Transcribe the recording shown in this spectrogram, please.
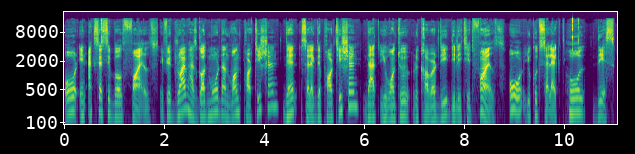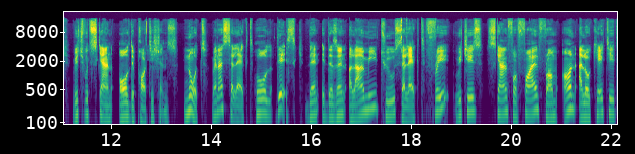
or inaccessible files. If your drive has got more than one partition, then select the partition that you want to recover the deleted files. Or you could select whole disk, which would scan all the partitions. Note, when I select whole disk, then it doesn't allow me to select free, which is scan for file from unallocated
